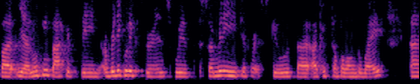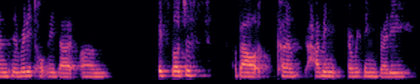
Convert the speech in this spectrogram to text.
But yeah, looking back, it's been a really good experience with so many different skills that I picked up along the way. And it really taught me that um, it's not just about kind of having everything ready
